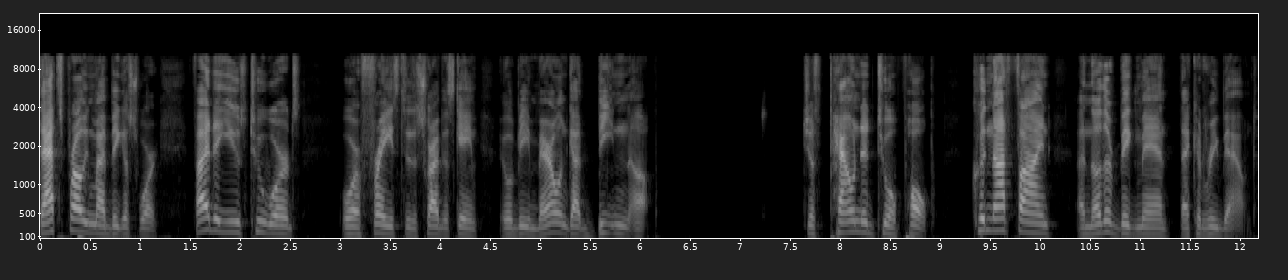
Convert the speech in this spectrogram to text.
That's probably my biggest word. If I had to use two words or a phrase to describe this game, it would be Maryland got beaten up. Just pounded to a pulp. Could not find another big man that could rebound.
